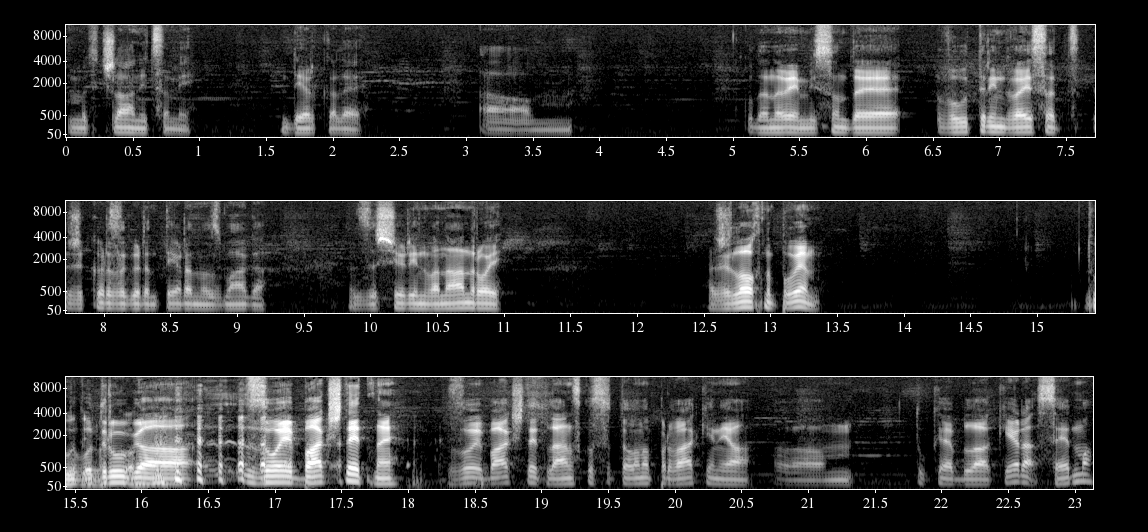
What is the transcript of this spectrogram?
med članicami dirkale. Um, tako da ne vem, mislim, da je v U23 že kar zagarantirana zmaga za Širin Van Anroj. A Že lahko ne povem. Tudi bo lahko. druga Zoe Bakštet, ne? Zoe Bakštet, lansko svetovna prvakinja. Um, tukaj je bila Kera, sedma.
